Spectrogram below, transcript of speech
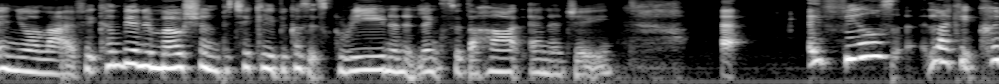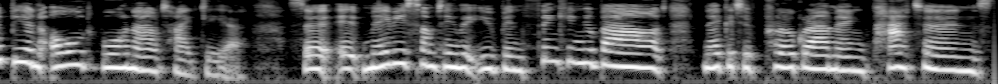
in your life. It can be an emotion, particularly because it's green and it links with the heart energy it feels like it could be an old worn out idea. So it may be something that you've been thinking about, negative programming, patterns,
